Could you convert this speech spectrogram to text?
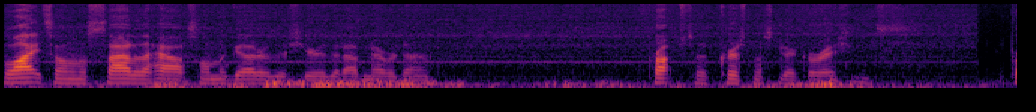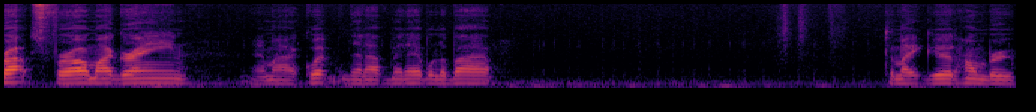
lights on the side of the house on the gutter this year that I've never done. Props to Christmas decorations. Props for all my grain and my equipment that I've been able to buy to make good homebrew.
